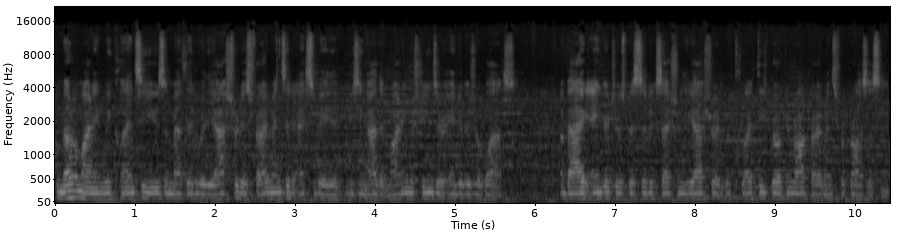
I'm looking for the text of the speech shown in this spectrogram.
For metal mining, we plan to use a method where the asteroid is fragmented and excavated using either mining machines or individual blasts. A bag anchored to a specific section of the asteroid would collect these broken rock fragments for processing.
